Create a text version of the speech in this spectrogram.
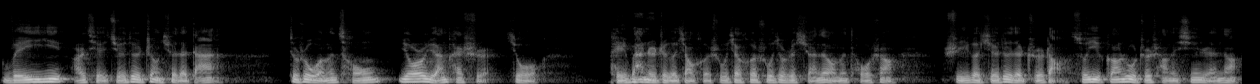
唯一而且绝对正确的答案。就是我们从幼儿园开始就陪伴着这个教科书，教科书就是悬在我们头上，是一个绝对的指导。所以刚入职场的新人呢。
